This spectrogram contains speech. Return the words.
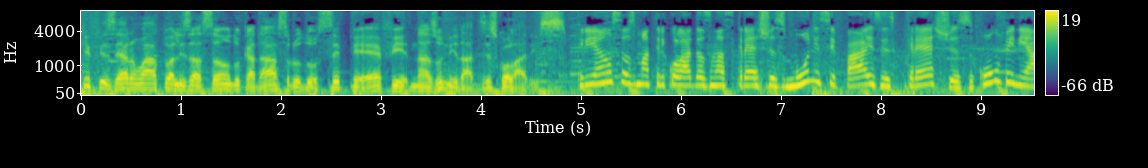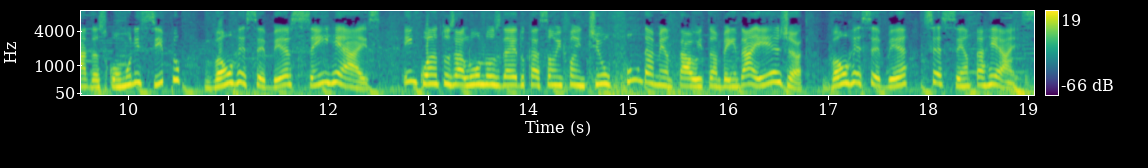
que fizeram a atualização do cadastro do CPF nas unidades escolares. Crianças matriculadas nas creches municipais e creches conveniadas com o município vão receber 100 reais, enquanto os alunos da educação infantil fundamental e também da EJA vão receber 60 reais.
